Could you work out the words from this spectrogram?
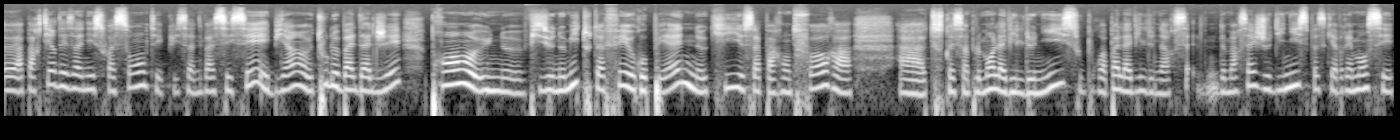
euh, à partir des années 60, et puis ça ne va cesser, eh bien, euh, tout le bas d'Alger prend une physionomie tout à fait européenne qui s'apparente fort à, à, très simplement la ville de Nice, ou pourquoi pas la ville de, Marseille. Je dis Nice parce qu'il y a vraiment ces,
